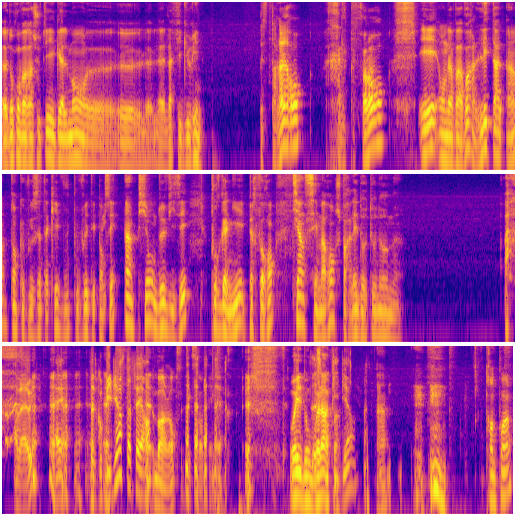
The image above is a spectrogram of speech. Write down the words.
Euh, donc on va rajouter également euh, la, la- la figurine Pistolero, et on va avoir l'étal 1. Tant que vous attaquez, vous pouvez dépenser un pion de visée pour gagner perforant. Tiens, c'est marrant, je parlais d'autonome. Ah bah oui. Ouais. Ça te copie bien cette affaire. Hein Bon alors, c'est extraordinaire. oui, donc Ça voilà se quoi. bien. 30 points.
